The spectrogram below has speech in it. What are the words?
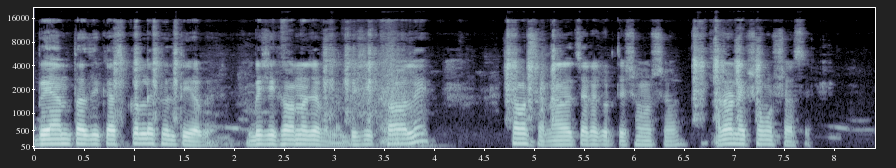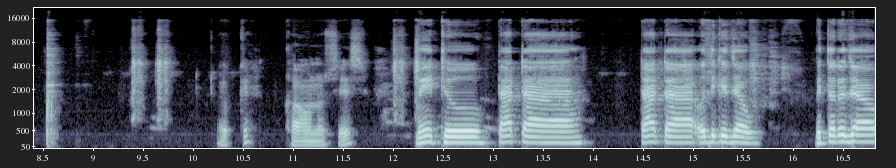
বেআন্তাজি কাজ করলে ফেলতেই হবে। বেশি খাওয়ানো যাবে না, বেশি খাওয়ালে সমস্যা নাড়াচাড়া করতে সমস্যা হয়। আর অনেক সমস্যা আছে। ওকে। খাওয়ানো শেষ। মিঠু, টাটা টাটা, ওদিকে যাও। ভিতরে যাও।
